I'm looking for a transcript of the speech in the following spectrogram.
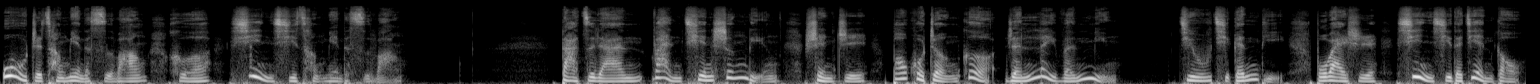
物质层面的死亡和信息层面的死亡。大自然万千生灵，甚至包括整个人类文明，究其根底，不外是信息的建构、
